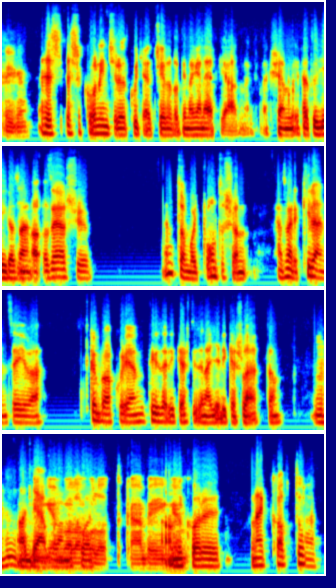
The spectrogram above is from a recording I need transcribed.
Igen. és, és akkor nincs időt kutyát csinálni, meg energiád, meg, meg semmi. Tehát úgy igazán mm. az első, nem tudom, hogy pontosan, hát várj, kilenc éve, kb. akkor ilyen tizedikes, tizenegyedikes lehettem. Uh-huh. Nagyjából, igen, amikor, valahol ott kb. Igen. Amikor őt megkaptuk. Hát,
